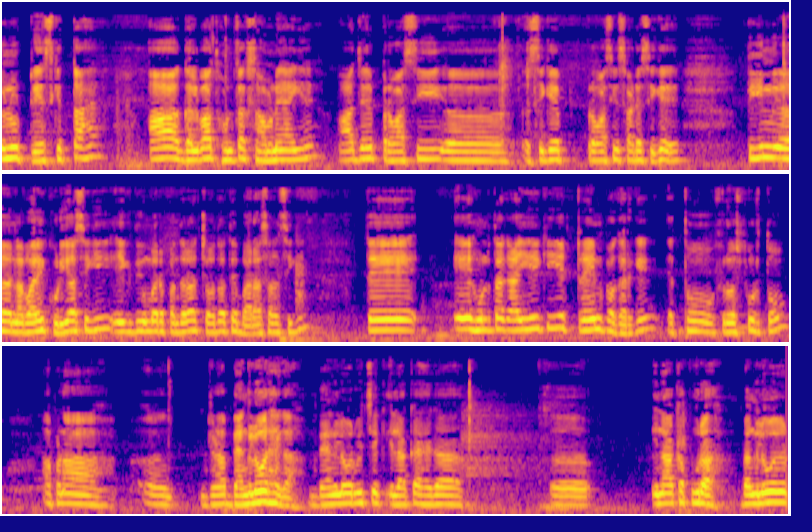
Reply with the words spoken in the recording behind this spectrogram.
ਇਹਨੂੰ ਟ੍ਰੇਸ ਕੀਤਾ ਹੈ। ਆ ਗੱਲਬਾਤ ਹੁਣ ਤੱਕ ਸਾਹਮਣੇ ਆਈ ਹੈ। ਅੱਜ ਇਹ ਪ੍ਰਵਾਸੀ ਸੀਗੇ, ਪ੍ਰਵਾਸੀ ਸਾਡੇ ਸੀਗੇ, ਤਿੰਨ ਨਾਬਾਲਿਗ ਕੁੜੀਆਂ ਸੀਗੀ, ਇੱਕ ਦੀ ਉਮਰ 15 14 ਤੇ 12 ਸਾਲ ਸੀਗੀ। ਤੇ ਇਹ ਹੁਣ ਤੱਕ ਆਈ ਹੈ ਕਿ ਇਹ ਟ੍ਰੇਨ ਪਕੜ ਕੇ ਇੱਥੋਂ ਫਿਰੋਜ਼ਪੁਰ ਤੋਂ ਆਪਣਾ ਜਿਹੜਾ ਬੈਂਗਲੌਰ ਹੈਗਾ ਬੈਂਗਲੌਰ ਵਿੱਚ ਇੱਕ ਇਲਾਕਾ ਹੈਗਾ ਅਹ, ਇਨਾਕਾਪੂਰਾ ਬੰਗਲੌਰ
